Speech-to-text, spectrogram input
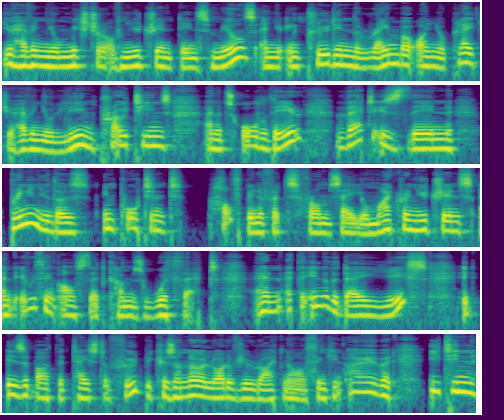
you're having your mixture of nutrient dense meals and you're including the rainbow on your plate, you're having your lean proteins and it's all there, that is then bringing you those important health benefits from, say, your micronutrients and everything else that comes with that. And at the end of the day, yes, it is about the taste of food because I know a lot of you right now are thinking, oh, but eating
